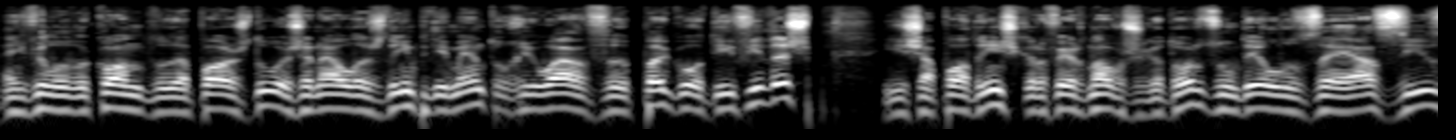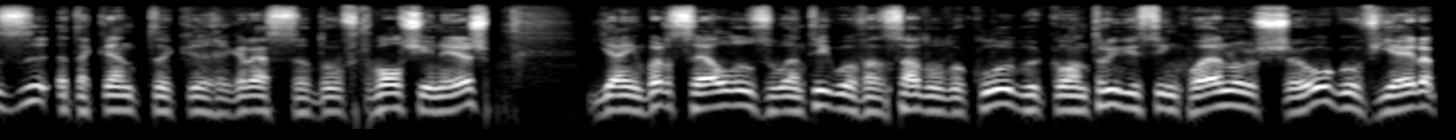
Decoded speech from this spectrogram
Em Vila do Conde, após duas janelas de impedimento, o Rio Ave pagou dívidas e já pode inscrever novos jogadores. Um deles é Aziz, atacante que regressa do futebol chinês. E em Barcelos, o antigo avançado do clube, com 35 anos, Hugo Vieira,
